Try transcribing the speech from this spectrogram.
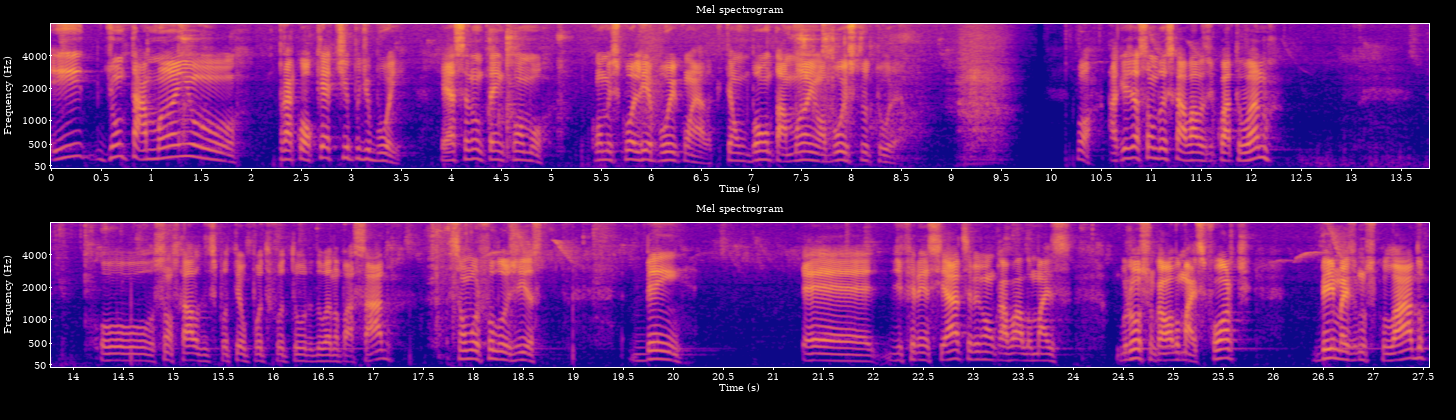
E de um tamanho para qualquer tipo de boi. Essa não tem como, como escolher boi com ela, que tem um bom tamanho, uma boa estrutura. Bom, aqui já são dois cavalos de 4 anos. O, são os cavalos que disputei o Porto Futuro do ano passado. São morfologias bem é, diferenciadas. Você vê que é um cavalo mais grosso, um cavalo mais forte, bem mais musculado.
